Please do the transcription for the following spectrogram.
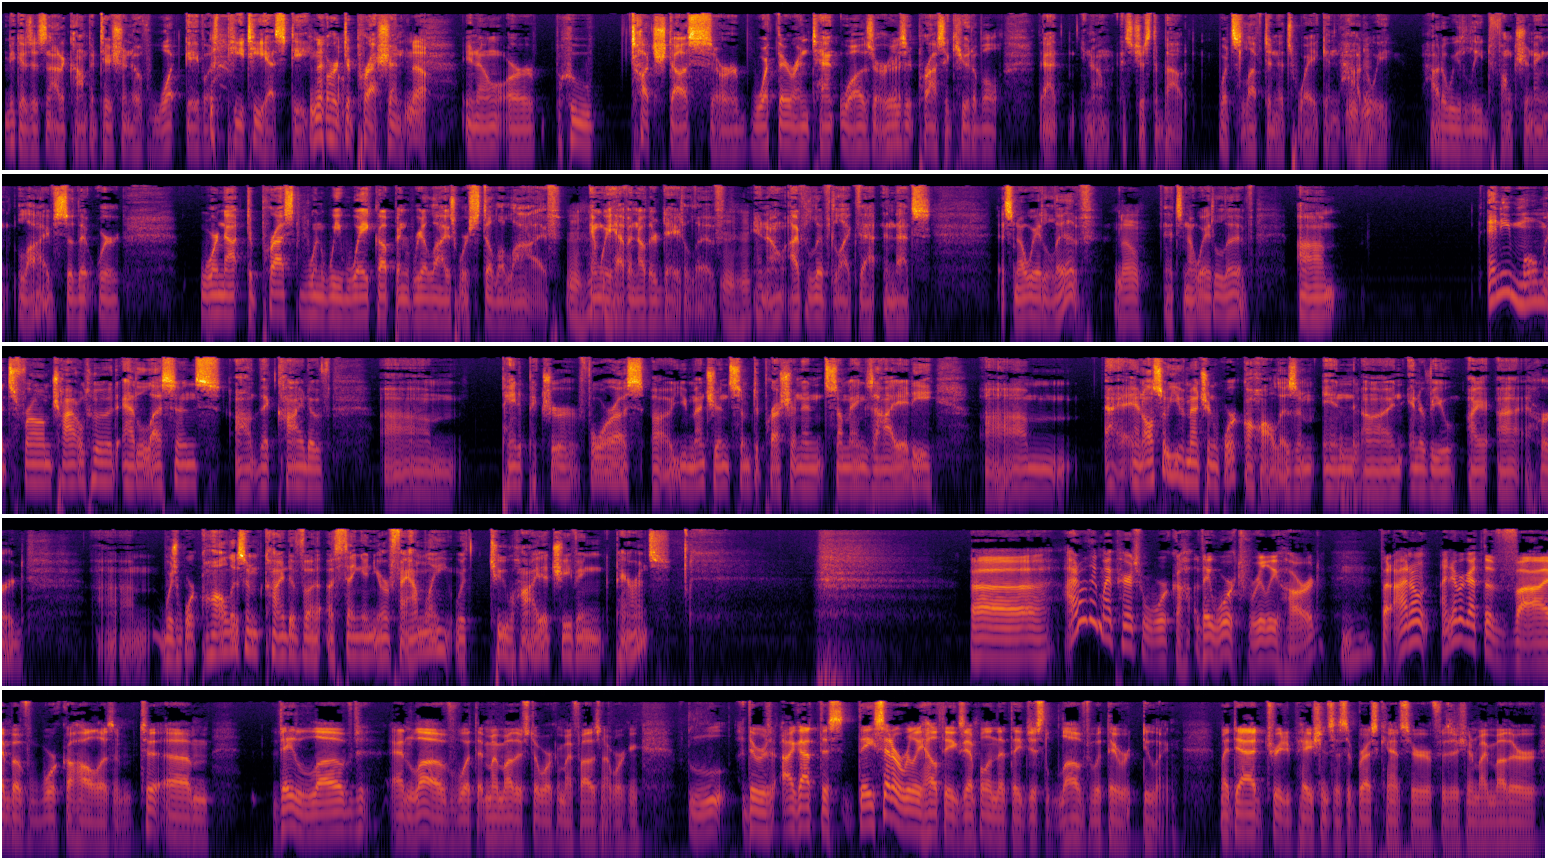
because it's not a competition of what gave us PTSD or depression. No. you know, or who touched us or what their intent was or is it prosecutable that you know it's just about what's left in its wake and how do we how do we lead functioning lives so that we're we're not depressed when we wake up and realize we're still alive and we have another day to live. You know i've lived like that and that's that's no way to live. No, it's no way to live. Um any moments from childhood, adolescence uh, that kind of um, paint a picture for us? Uh, you mentioned some depression and some anxiety. Um, and also, you've mentioned workaholism in uh, an interview I, I heard. Um, was workaholism kind of a, a thing in your family with two high achieving parents? Uh, I don't think my parents were work. They worked really hard, but I don't. I never got the vibe of workaholism. To um, they loved and love what the, my mother's still working. My father's not working. There was. I got this. They set a really healthy example in that they just loved what they were doing. My dad treated patients as a breast cancer physician. My mother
